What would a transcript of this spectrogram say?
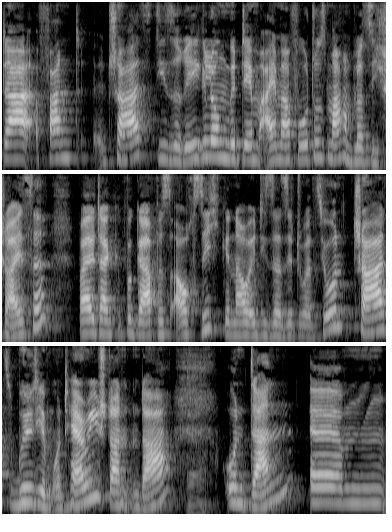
da fand Charles diese Regelung mit dem einmal Fotos machen plötzlich scheiße, weil da begab es auch sich genau in dieser Situation. Charles, William und Harry standen da und dann ähm,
